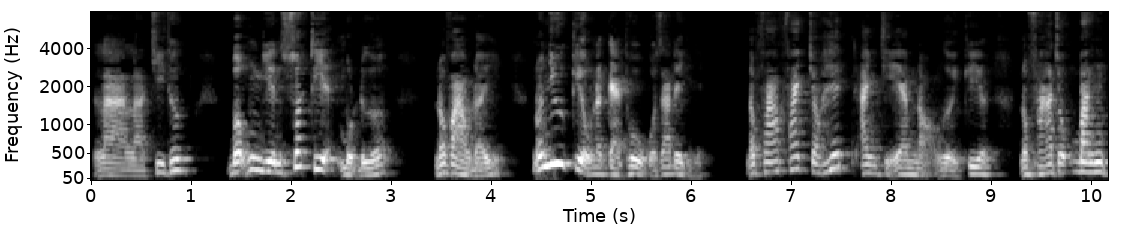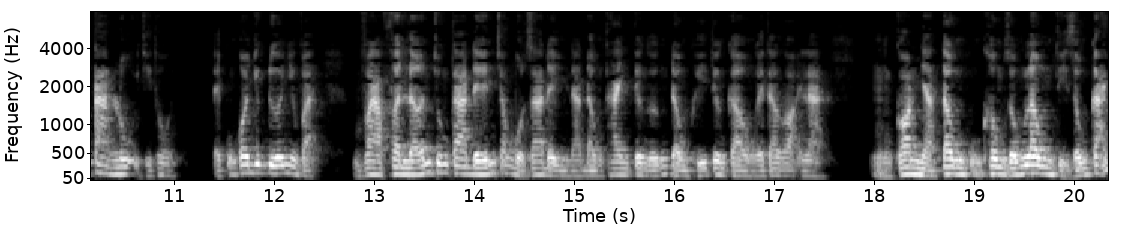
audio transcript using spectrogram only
là là tri thức. Bỗng nhiên xuất hiện một đứa, nó vào đấy, nó như kiểu là kẻ thù của gia đình ấy nó phá phách cho hết anh chị em nọ người kia. Nó phá cho băng tàn lụi thì thôi. Để cũng có những đứa như vậy. Và phần lớn chúng ta đến trong một gia đình là đồng thanh tương ứng đồng khí tương cầu. Người ta gọi là ừ, con nhà tông cũng không giống lông thì giống cách.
